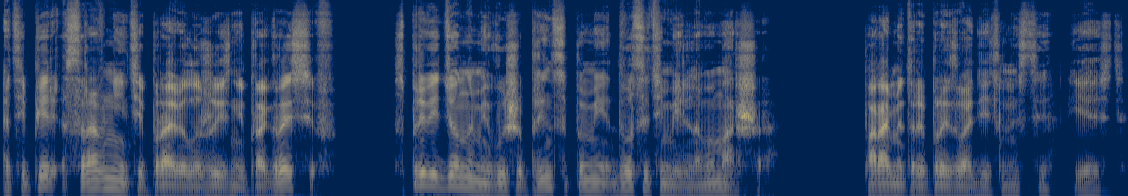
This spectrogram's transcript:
А теперь сравните правила жизни Progressive с приведенными выше принципами 20-мильного марша. Параметры производительности есть.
